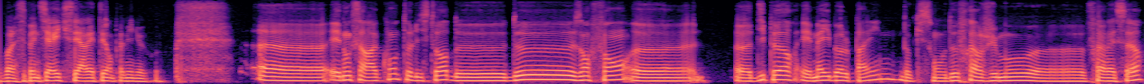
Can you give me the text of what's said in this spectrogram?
Voilà, c'est pas une série qui s'est arrêtée en plein milieu. Quoi. Euh, et donc ça raconte l'histoire de deux enfants, euh, euh, Dipper et Mabel Pine, donc qui sont deux frères jumeaux, euh, frères et sœurs,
